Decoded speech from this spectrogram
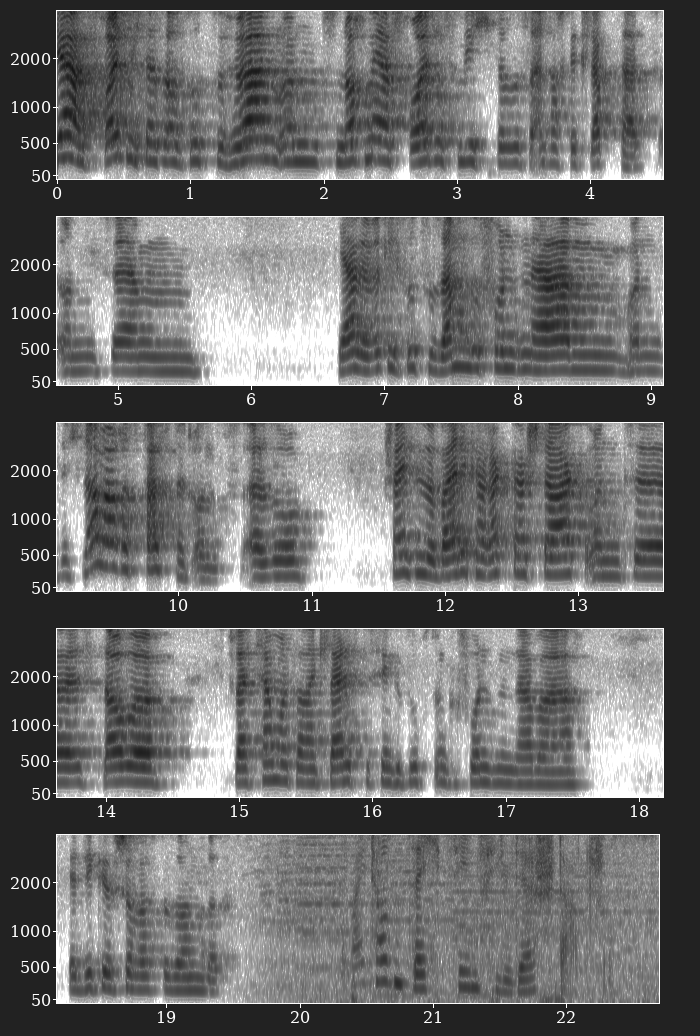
ja, es freut mich, das auch so zu hören und noch mehr freut es mich, dass es einfach geklappt hat und ähm, ja, wir wirklich so zusammengefunden haben und ich glaube auch, es passt mit uns. Also wahrscheinlich sind wir beide charakterstark und äh, ich glaube, vielleicht haben wir uns auch ein kleines bisschen gesucht und gefunden, aber der Dicke ist schon was Besonderes. 2016 fiel der Startschuss.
